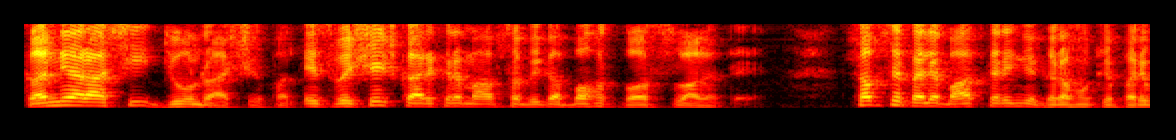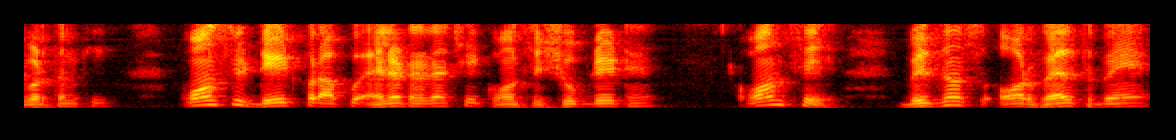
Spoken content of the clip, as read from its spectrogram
कन्या राशि, जून राशिफल इस विशेष कार्यक्रम में आप सभी का बहुत बहुत स्वागत है। सबसे पहले बात करेंगे ग्रहों के परिवर्तन की। कौन सी डेट पर आपको अलर्ट रहना चाहिए? कौन सी शुभ डेट है? कौन से बिज़नेस और वेल्थ में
